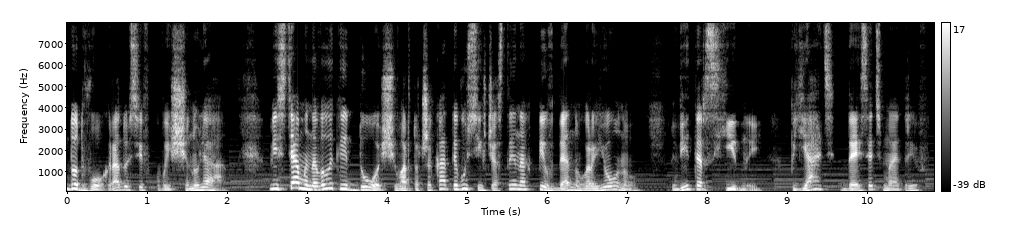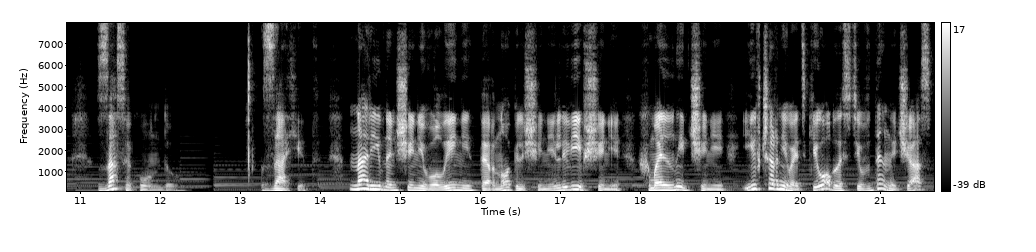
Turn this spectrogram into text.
до 2 градусів вище нуля. Місцями невеликий дощ варто чекати в усіх частинах південного регіону. Вітер східний 5-10 метрів за секунду. Захід на Рівненщині, Волині, Тернопільщині, Львівщині, Хмельниччині і в Чернівецькій області в денний час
